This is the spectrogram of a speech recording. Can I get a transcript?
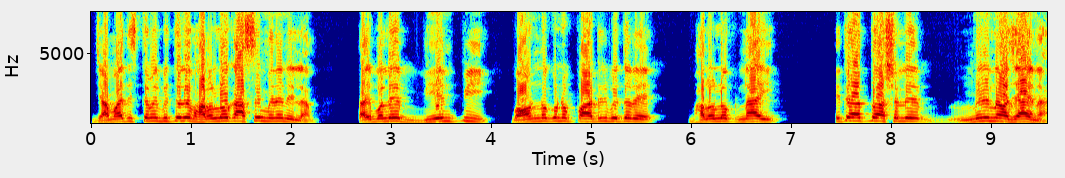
জামায়াত ইসলামের ভিতরে ভালো লোক আছে, মেনে নিলাম। তাই বলে বিএনপি বা অন্য কোনো পার্টির ভেতরে ভালো লোক নাই, এটা তো আসলে মেনে নেওয়া যায় না।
